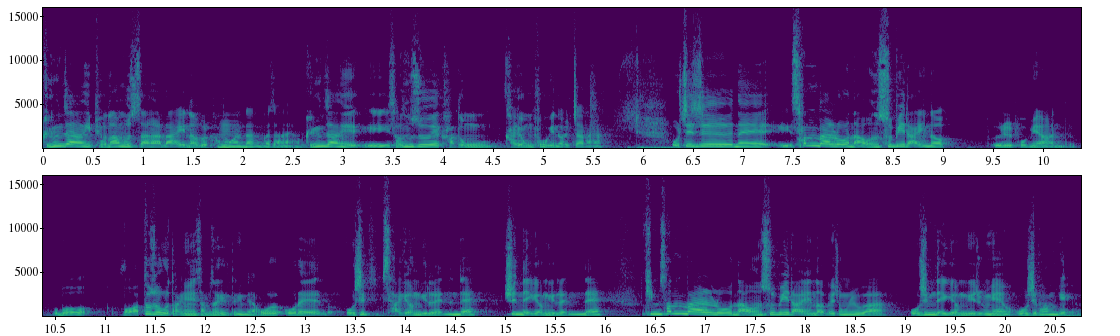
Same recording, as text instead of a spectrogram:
굉장히 변화무쌍한 라인업을 가동한다는 거잖아요. 굉장히 이 선수의 가동 가용폭이 넓잖아요. 올 시즌에 이 선발로 나온 수비 라인업을 보면 뭐, 뭐 압도적으로 당연히 삼성 1등입니다. 올, 올해 54경기를 했는데 54경기를 했는데 팀 선발로 나온 수비 라인업의 종류가 54경기 중에 51개예요.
